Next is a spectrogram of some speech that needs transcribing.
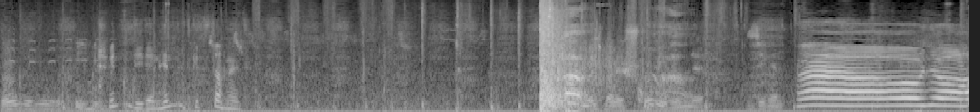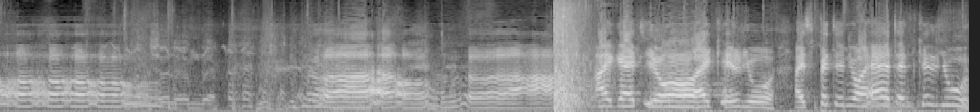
Wo schwinden die denn hin? Das gibt's doch nicht. Da muss man eine Strobi-Hymne singen. Oh, no. schöne Hymne. I get you, I kill you, I spit in your head and kill you.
